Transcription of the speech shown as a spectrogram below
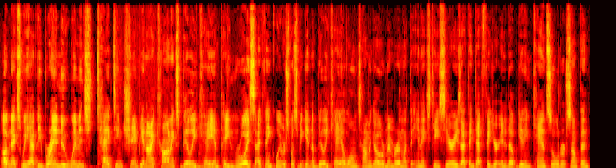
up next we have the brand new Women's Tag Team Champion IIconics, Billie Kay and Peyton Royce. I think we were supposed to be getting a Billie Kay a long time ago. Remember in like the NXT series? I think that figure ended up getting canceled or something.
